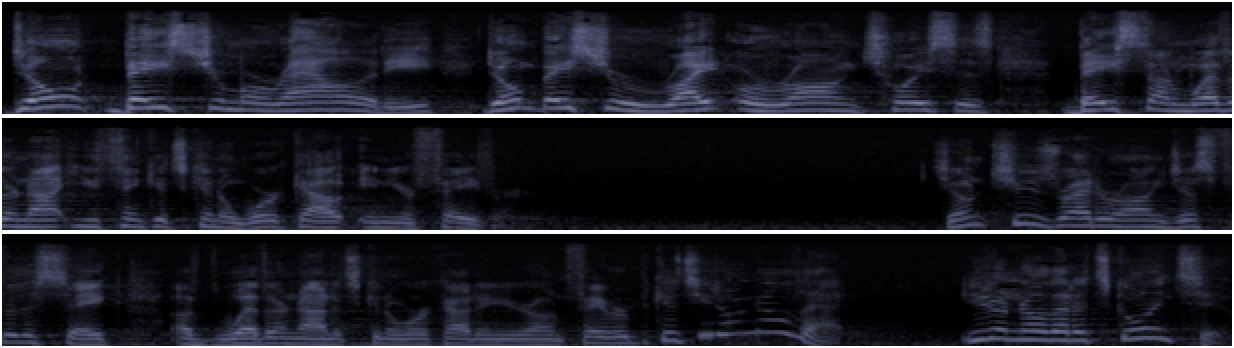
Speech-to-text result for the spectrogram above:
don't base your morality, don't base your right or wrong choices based on whether or not you think it's going to work out in your favor. Don't choose right or wrong just for the sake of whether or not it's going to work out in your own favor because you don't know that. You don't know that it's going to.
